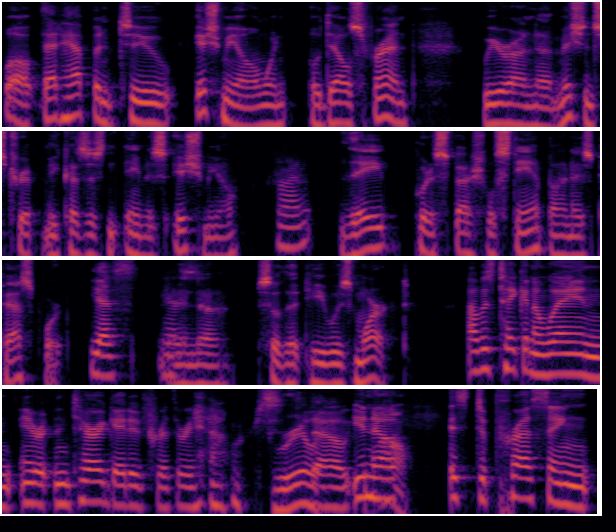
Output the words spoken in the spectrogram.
Well, that happened to Ishmael when Odell's friend, we were on a missions trip because his name is Ishmael. Right. They put a special stamp on his passport Yes. Yes. and uh, so that he was marked. I was taken away and er- interrogated for three hours. Really? So, you know, Wow. it's depressing,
